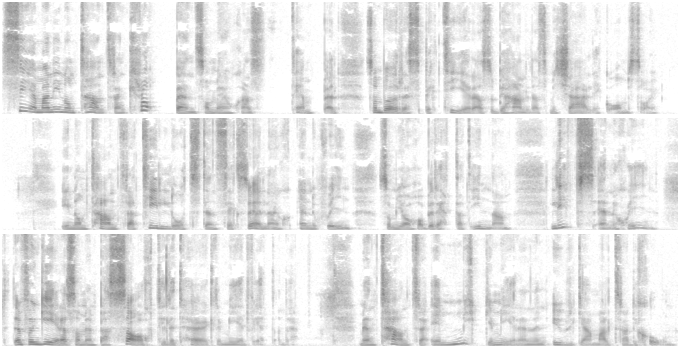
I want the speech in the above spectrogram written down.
ser man inom tantran kroppen som människans tempel som bör respekteras och behandlas med kärlek och omsorg. Inom tantra tillåts den sexuella energin, som jag har berättat innan, livsenergin. Den fungerar som en passage till ett högre medvetande. Men tantra är mycket mer än en urgammal tradition.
